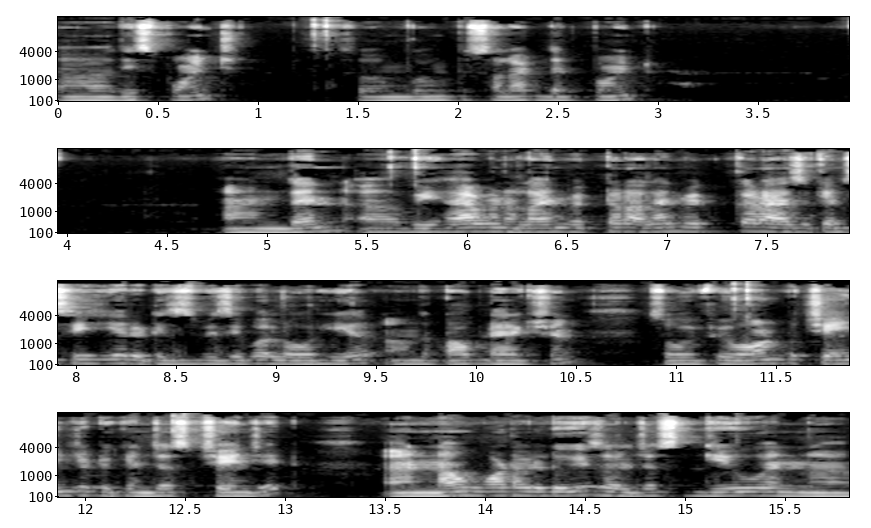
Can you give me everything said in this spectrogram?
uh, this point. So I'm going to select that point. And then uh, we have an align vector. Align vector as you can see here it is visible over here on the top direction. So if you want to change it you can just change it. And now what I will do is I'll just give an uh,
